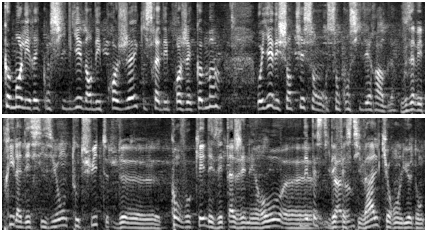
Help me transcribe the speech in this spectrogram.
Comment les réconcilier dans des projets qui seraient des projets communs? Voyez, les chantiers sont, sont considérables. Vous avez pris la décision tout de suite de convoquer des états généraux euh, Des festivals. festivals qui auront lieu donc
